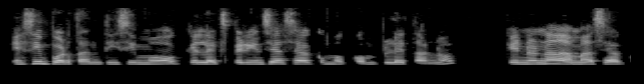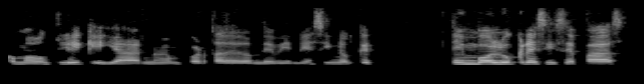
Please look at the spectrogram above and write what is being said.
es importantísimo que la experiencia sea como completa, ¿no? Que no nada más sea como un clic y ya no importa de dónde viene, sino que te involucres y sepas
